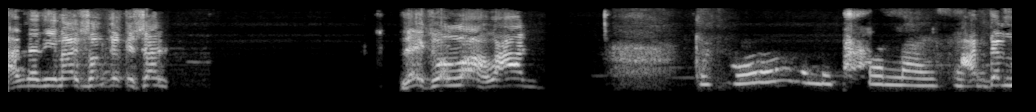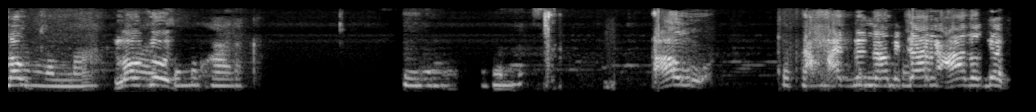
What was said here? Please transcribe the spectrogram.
الذي ما يصدق يسال ليت والله وعاد والله يسعدك. عبد الموت. موجود. أو أحد منهم يتابع هذا القتل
